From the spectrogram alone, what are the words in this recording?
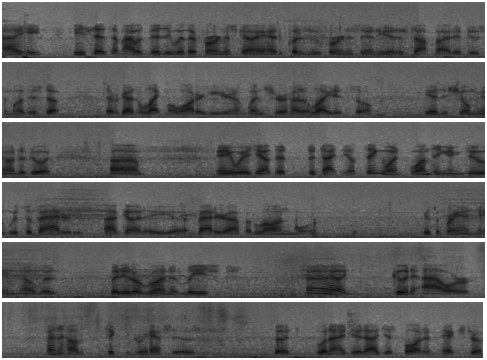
Uh, he he said something. I was busy with a furnace guy. I had to put a new furnace in. He had to stop by to do some other stuff. So I forgot to light my water heater, and I wasn't sure how to light it, so he had to show me how to do it. Um, anyways, yeah, the the, the thing one one thing you can do with the battery. I've got a uh, battery off a lawnmower. Get the brand name now, but but it'll run at least uh, a good hour, depending how thick the grass is. But what I did, I just bought an extra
